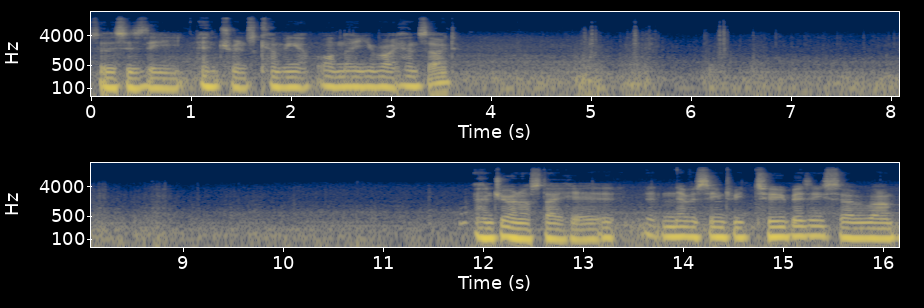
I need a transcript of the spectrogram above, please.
So this is the entrance coming up on the right hand side. And during our stay here, it, it never seemed to be too busy, so um,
